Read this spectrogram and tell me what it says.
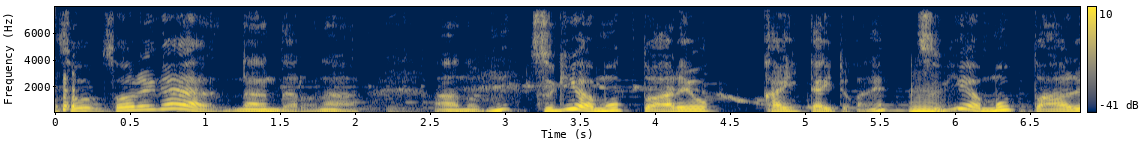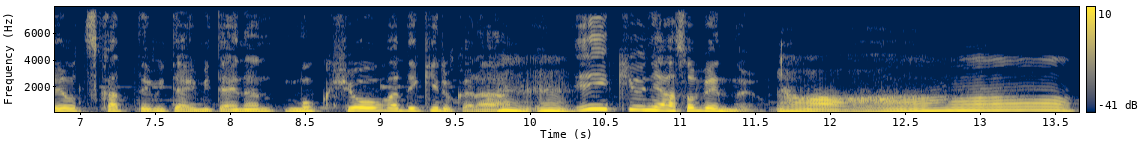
んそそれが、なんだろうな。あの、ん次はもっとあれを買いたいとかね、うん次はもっとあれを使ってみたいみたいな目標ができるから、うんうん。永久に遊べんのよ。ああ、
